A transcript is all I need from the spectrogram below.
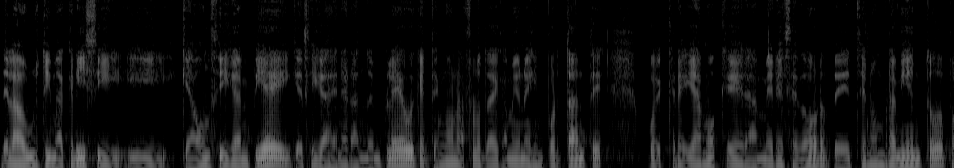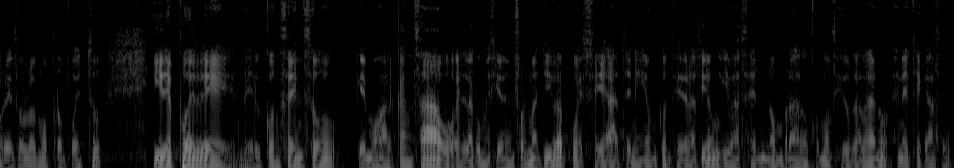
la última crisis y que aún siga en pie y que siga generando empleo y que tenga una flota de camiones importante pues creíamos que era merecedor de este nombramiento por eso lo hemos propuesto. Y después del consenso que hemos alcanzado en la comisión informativa pues se ha tenido en consideración y va a ser nombrado como ciudadano en este caso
